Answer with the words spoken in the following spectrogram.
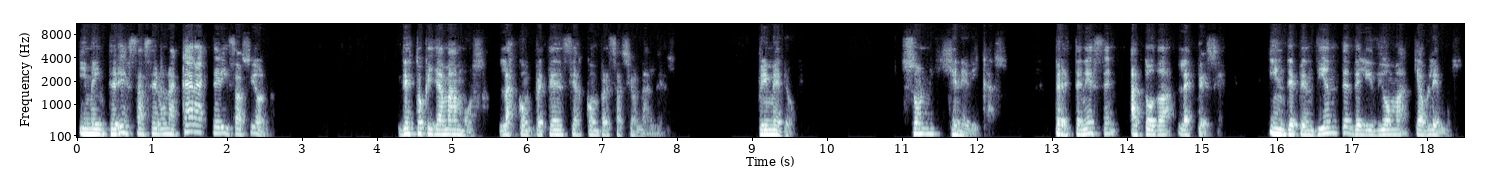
Y me interesa hacer una caracterización de esto que llamamos las competencias conversacionales. Primero, son genéricas, pertenecen a toda la especie, independiente del idioma que hablemos.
